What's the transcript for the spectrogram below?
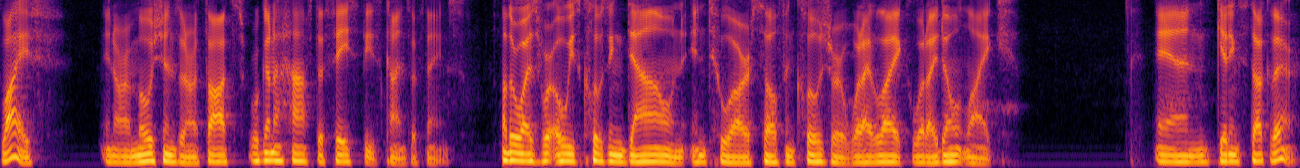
life, in our emotions and our thoughts, we're going to have to face these kinds of things. Otherwise, we're always closing down into our self enclosure, what I like, what I don't like, and getting stuck there.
